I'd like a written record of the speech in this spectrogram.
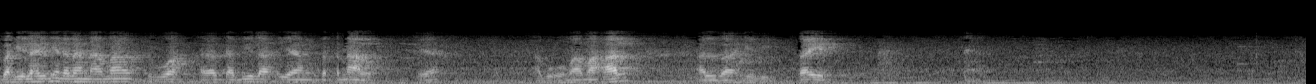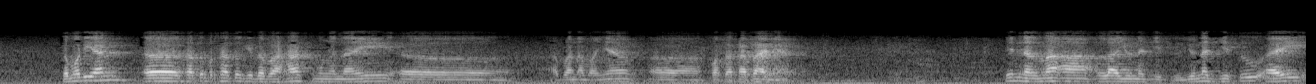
Bahilah ini adalah nama sebuah uh, kabilah yang terkenal, ya. Abu Umamah Al Al-Bahili. Baik. Kemudian eh, satu persatu kita bahas mengenai eh, apa namanya eh, kosakatanya. Innal ma'a la yunajjisu. Yunajjisu ay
